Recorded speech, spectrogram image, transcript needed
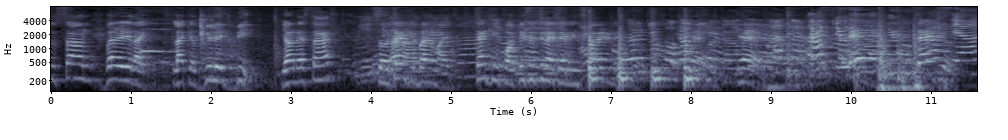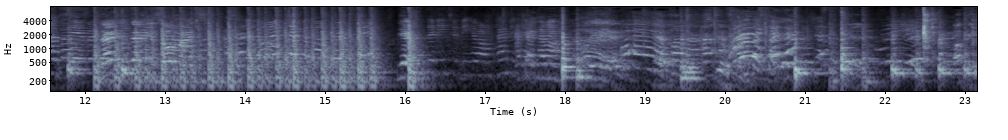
To sound very like, like a village beat. You understand? So thank you very much. Thank you for visiting us and inspiring us. Thank you for coming. Yeah. yeah. Thank you. Thank you. Thank you. Thank you. Thank you so much. Yeah. They need to be here on time. Oh, yeah, yeah, yeah. Okay.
